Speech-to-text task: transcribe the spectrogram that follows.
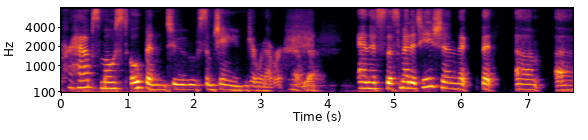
perhaps most open to some change or whatever. Yeah, yeah. And it's this meditation that that um, uh,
